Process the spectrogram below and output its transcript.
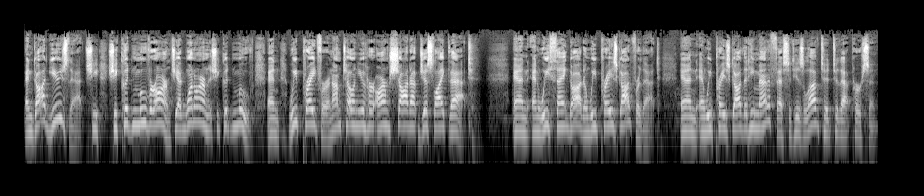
And God used that. She, she couldn't move her arm. She had one arm that she couldn't move. And we prayed for her. And I'm telling you, her arm shot up just like that. And, and we thank God and we praise God for that. And, and we praise God that He manifested His love to, to that person.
